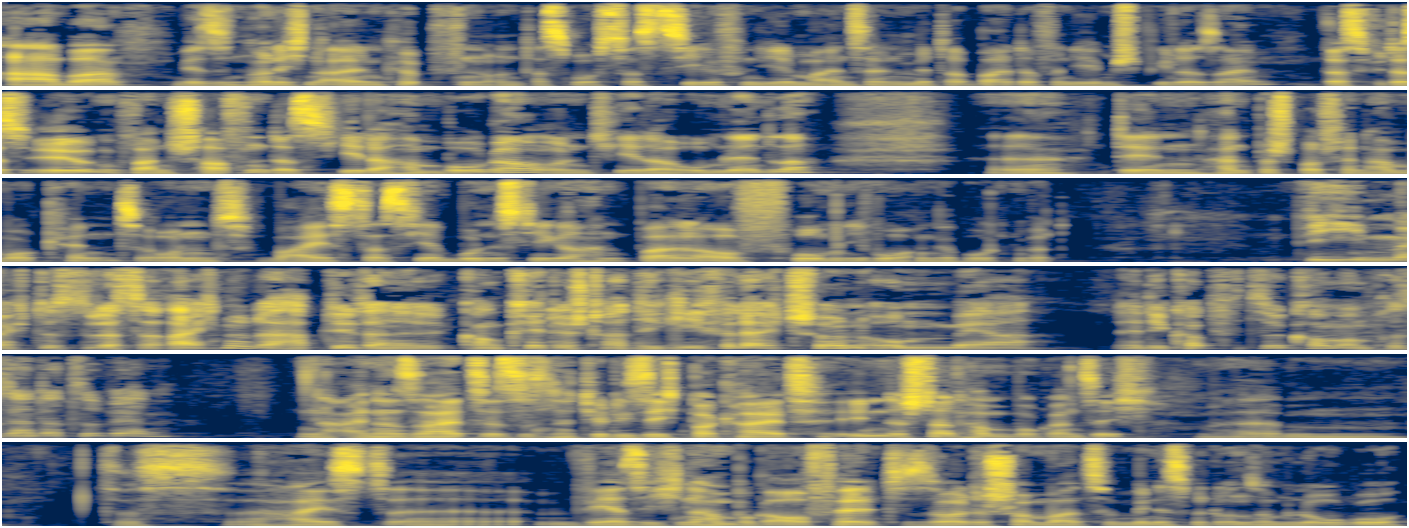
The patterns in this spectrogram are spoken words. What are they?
aber wir sind noch nicht in allen Köpfen und das muss das Ziel von jedem einzelnen Mitarbeiter, von jedem Spieler sein, dass wir das irgendwann schaffen, dass jeder Hamburger und jeder Umländler äh, den Handballsport von Hamburg kennt und weiß, dass hier Bundesliga-Handball auf hohem Niveau angeboten wird. Wie möchtest du das erreichen oder habt ihr da eine konkrete Strategie vielleicht schon, um mehr in die Köpfe zu kommen, um präsenter zu werden? Einerseits ist es natürlich Sichtbarkeit in der Stadt Hamburg an sich. Ähm, das heißt, äh, wer sich in Hamburg aufhält, sollte schon mal zumindest mit unserem Logo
